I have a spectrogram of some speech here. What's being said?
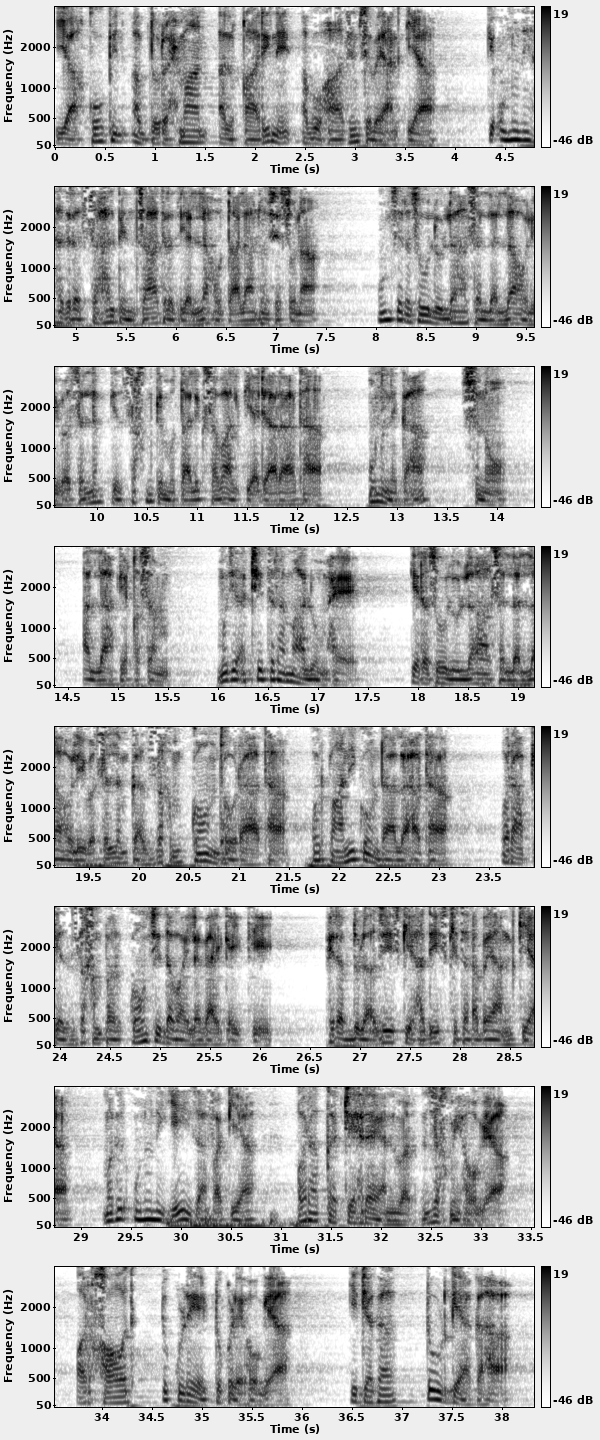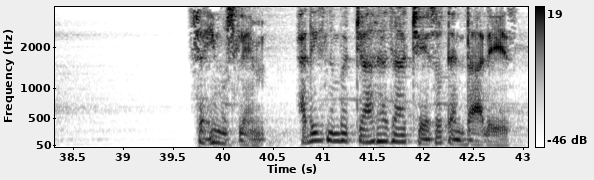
یعقوب بن عبد الرحمن القاری نے ابو حازم سے بیان کیا کہ انہوں نے حضرت سہل بن سعد رضی اللہ تعالیٰ عنہ سے سنا۔ ان سے رسول اللہ صلی اللہ علیہ وسلم کے زخم کے متعلق سوال کیا جا رہا تھا۔ انہوں نے کہا، سنو، اللہ کی قسم، مجھے اچھی طرح معلوم ہے کہ رسول اللہ صلی اللہ علیہ وسلم کا زخم کون دھو رہا تھا اور پانی کون ڈال رہا تھا اور آپ کے زخم پر کون سی دوائی لگائی گئی تھی۔ پھر عبدالعزیز کی حدیث کی طرح بیان کیا۔ مگر انہوں نے یہ اضافہ کیا اور آپ کا چہرہ انور زخمی ہو گیا اور خود ٹکڑے ٹکڑے ہو گیا کی جگہ ٹوٹ گیا کہا۔ صحیح مسلم، حدیث نمبر چار ہزار چھ سو تینتالیس۔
